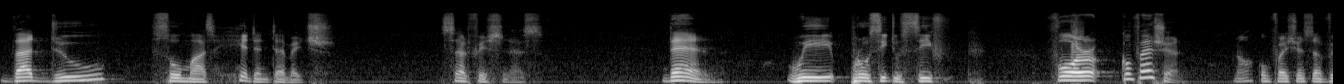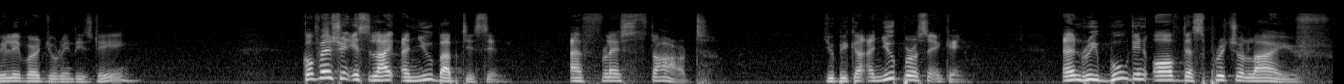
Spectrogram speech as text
that do so much hidden damage. Selfishness. Then we proceed to seek for confession. No, confession is available during this day. Confession is like a new baptism, a fresh start. You become a new person again and rebooting of the spiritual life.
